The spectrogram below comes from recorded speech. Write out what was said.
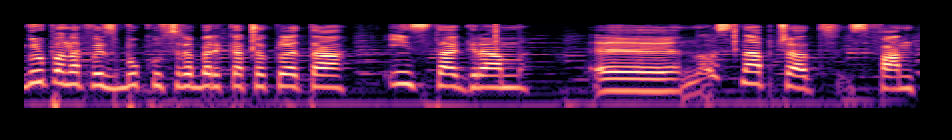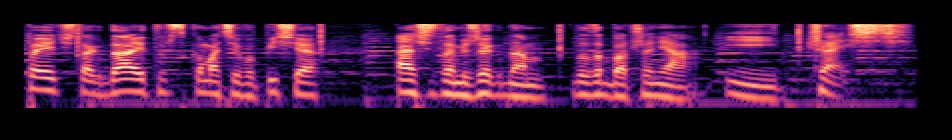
Grupa na Facebooku Sreberka Czokoleta, Instagram, yy, no Snapchat, fanpage i tak dalej, to wszystko macie w opisie. A ja się z wami żegnam, do zobaczenia i cześć!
